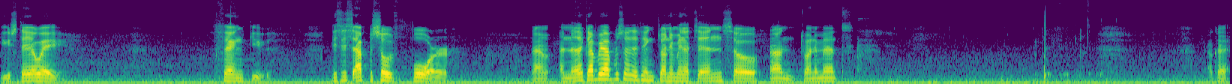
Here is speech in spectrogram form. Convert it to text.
You stay away. Thank you. This is episode 4. Um, and like every episode, I think 20 minutes in, so around 20 minutes. Okay.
